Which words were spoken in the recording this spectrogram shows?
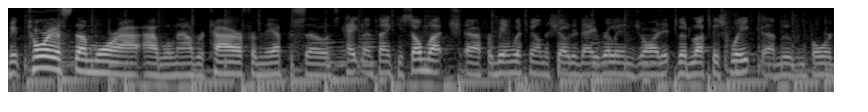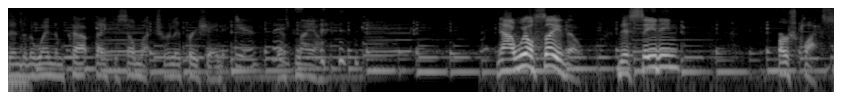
victorious thumb war, I, I will now retire from the episodes. Kaitlyn, thank you so much uh, for being with me on the show today. Really enjoyed it. Good luck this week uh, moving forward into the Wyndham Cup. Thank you so much. Really appreciate it. Yeah, Yes, ma'am. now, I will say, though, this seating, first class.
